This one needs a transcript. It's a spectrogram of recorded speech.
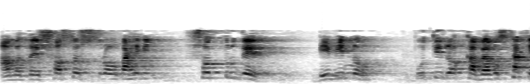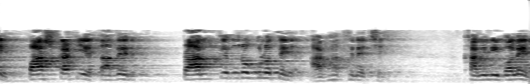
আমাদের সশস্ত্র বাহিনী শত্রুদের বিভিন্ন প্রতিরক্ষা ব্যবস্থাকে পাশ কাটিয়ে তাদের প্রাণ কেন্দ্রগুলোতে আঘাত এনেছে। খামিনি বলেন,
